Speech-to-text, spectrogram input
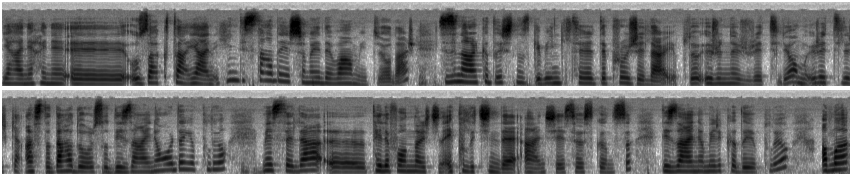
Yani hani e, uzaktan yani Hindistan'da yaşamaya devam ediyorlar. Sizin arkadaşınız gibi İngiltere'de projeler yapılıyor, ürünler üretiliyor ama üretilirken aslında daha doğrusu dizaynı orada yapılıyor. Mesela e, telefonlar için Apple için de aynı şey söz konusu. Dizayn Amerika'da yapılıyor ama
